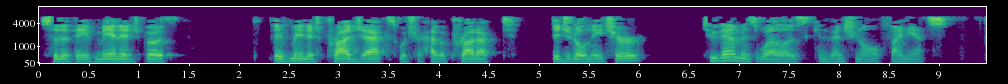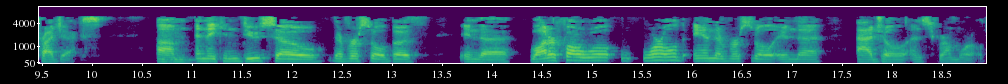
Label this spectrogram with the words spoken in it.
so that they've managed both they've managed projects which have a product digital nature to them as well as conventional finance projects. Um, mm-hmm. and they can do so, they're versatile both in the waterfall world and they're versatile in the agile and scrum world.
